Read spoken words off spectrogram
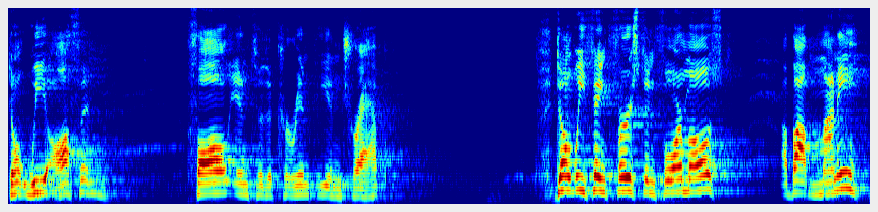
Don't we often fall into the Corinthian trap? Don't we think first and foremost about money?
